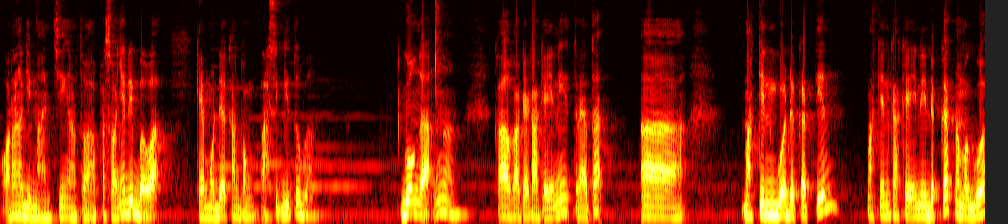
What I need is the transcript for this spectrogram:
Orang lagi mancing atau apa. Soalnya dia bawa kayak model kantong plastik gitu bang. Gue nggak ngeh kalau kakek-kakek ini ternyata eh, makin gue deketin, makin kakek ini deket sama gue.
